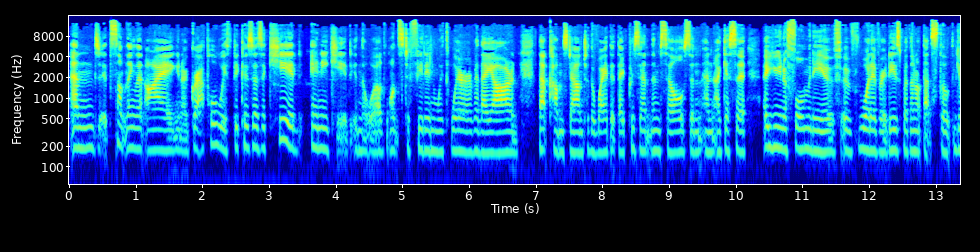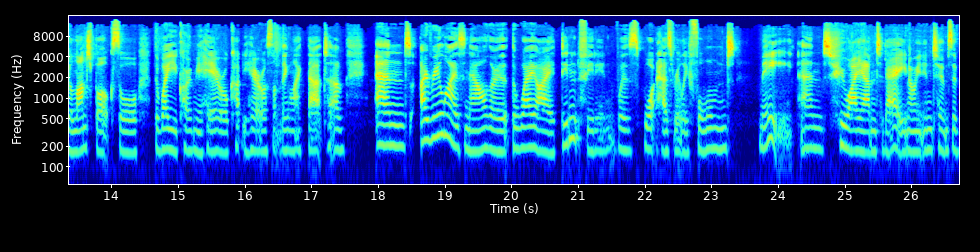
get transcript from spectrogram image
And it's something that I, you know, grapple with because as a kid, any kid in the world wants to fit in with wherever they are. And that comes down to the way that they present themselves and, and I guess a, a uniformity of, of whatever it is, whether or not that's the, your lunchbox or the way you comb your hair or cut your hair or something like that. Um, and I realize now, though, that the way I didn't fit in was what has really formed me and who I am today, you know, in, in terms of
